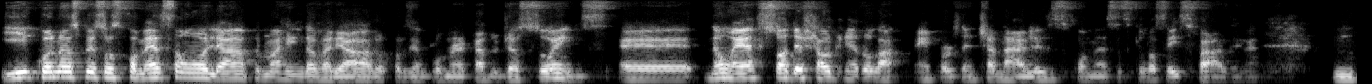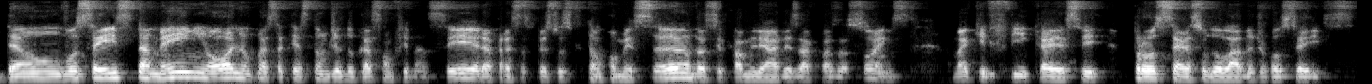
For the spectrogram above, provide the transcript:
E quando as pessoas começam a olhar para uma renda variável, por exemplo, o mercado de ações, é, não é só deixar o dinheiro lá. É importante análises como essas que vocês fazem. Né? Então, vocês também olham com essa questão de educação financeira para essas pessoas que estão começando a se familiarizar com as ações? Como é que fica esse processo do lado de vocês?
